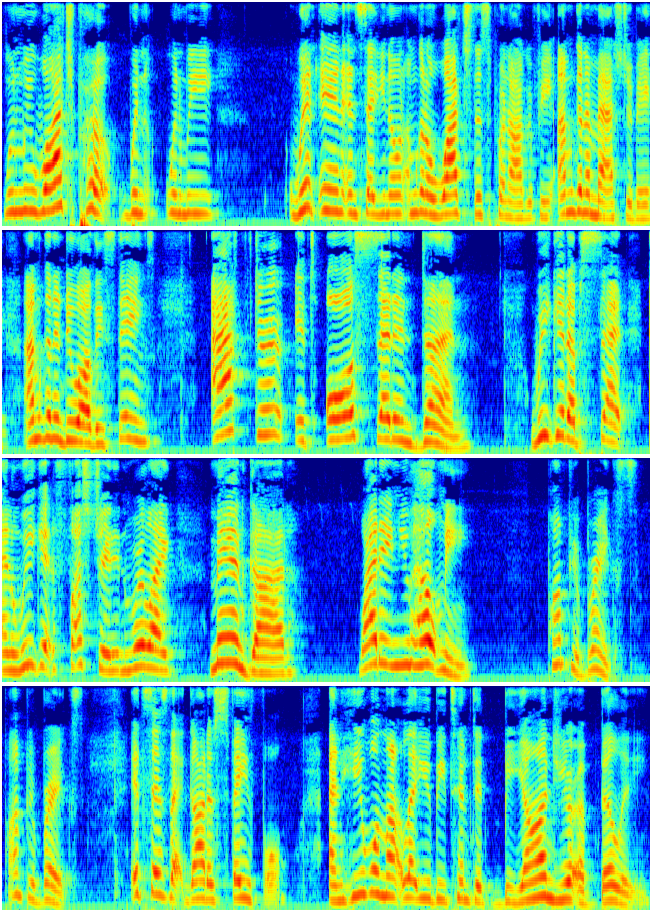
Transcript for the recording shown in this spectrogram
when we watch, pro, when when we went in and said, you know what, I'm going to watch this pornography, I'm going to masturbate, I'm going to do all these things. After it's all said and done, we get upset and we get frustrated and we're like, man, God, why didn't you help me? Pump your brakes. Pump your brakes. It says that God is faithful and he will not let you be tempted beyond your ability.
